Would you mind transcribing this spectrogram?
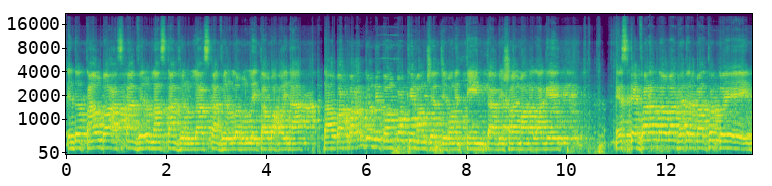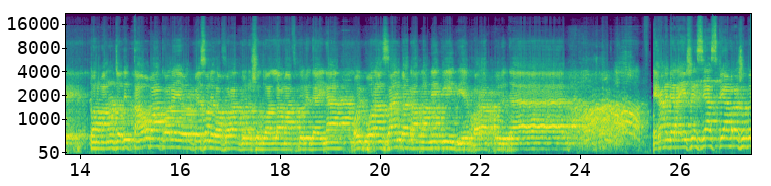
কিন্তু তাওবা, আস্তাগফিরুল্লাহ আস্তাগফিরুল্লাহ আস্তাগফিরুল্লাহ বললেই তাওবা হয় না। তাওবা করার জন্য কমপক্ষে মানুষের জীবনে তিনটা বিষয় মানা লাগে। ইস্তেগফার আর তাওবার ভেতরে পার্থক্য এই, কোন মানুষ যদি তাওবা করে, ওর পেছনের অপরাধগুলো শুধু আল্লাহ মাফ করে দেয় না, ওই পোড়া জায়গাটা আল্লাহ নেকি দিয়ে ভরাট করে দেয় এখানে যারা এসেছে আজকে, আমরা শুধু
